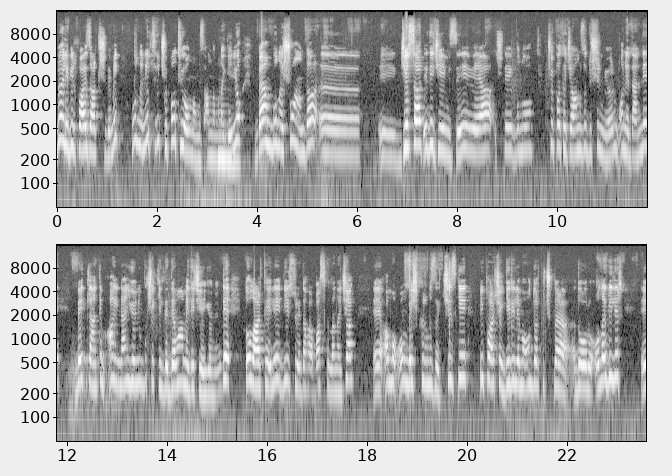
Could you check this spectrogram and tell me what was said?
Böyle bir faiz artışı demek bunların hepsini çöpe atıyor olmamız anlamına geliyor. Ben buna şu anda e, e, cesaret edeceğimizi veya işte bunu çöp atacağımızı düşünmüyorum. O nedenle beklentim aynen yönün bu şekilde devam edeceği yönünde. Dolar TL bir süre daha baskılanacak. E, ama 15 kırmızı çizgi bir parça gerileme 14.5'lara doğru olabilir. E,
